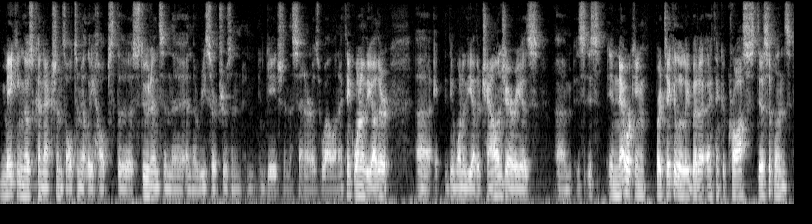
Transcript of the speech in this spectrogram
making those connections ultimately helps the students and the and the researchers in, in, engaged in the center as well. And I think one of the other uh, the, one of the other challenge areas um, is, is, in networking particularly, but I, I think across disciplines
